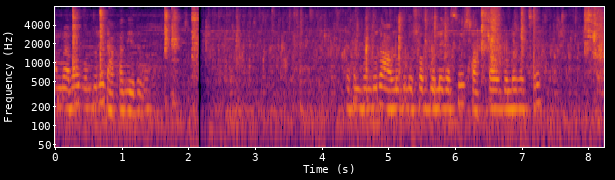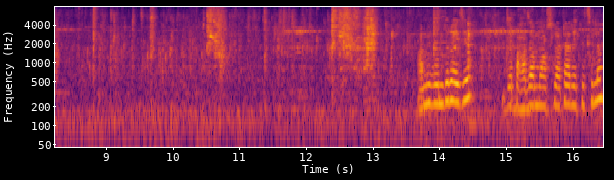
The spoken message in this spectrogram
আমরা আবার বন্ধুরা ঢাকা দিয়ে দেবো। দেখুন বন্ধুরা আলুগুলো সব গলে গেছে, শাকটাও গলে গেছে। আমি বন্ধুরা এই যে যে ভাজা মশলাটা রেখেছিলাম,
